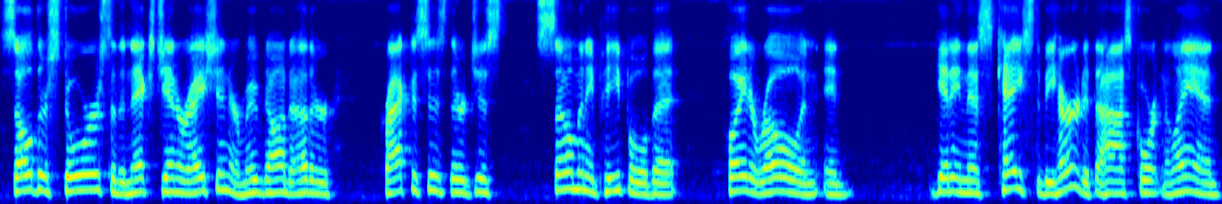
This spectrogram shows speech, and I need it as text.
sold their stores to the next generation or moved on to other practices. There are just so many people that played a role in, in getting this case to be heard at the highest court in the land.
